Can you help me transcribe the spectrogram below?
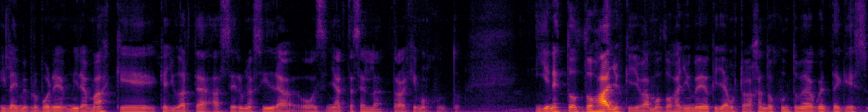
me propone, mira, más que, que ayudarte a hacer una sidra o enseñarte a hacerla, trabajemos juntos. Y en estos dos años que llevamos, dos años y medio que llevamos trabajando juntos, me he dado cuenta de que es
